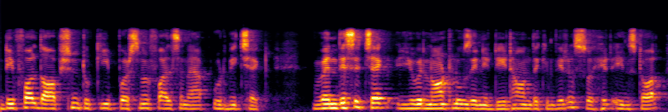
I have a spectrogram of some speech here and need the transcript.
default the option to keep personal files and app would be checked. When this is checked you will not lose any data on the computer so hit install.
